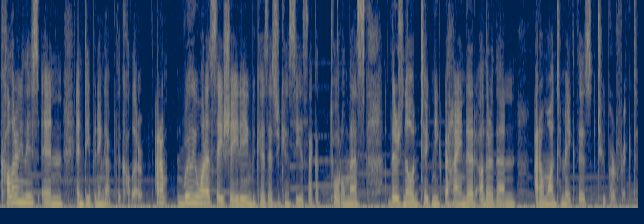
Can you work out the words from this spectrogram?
coloring these in and deepening up the color. I don't really want to say shading because as you can see it's like a total mess. There's no technique behind it other than I don't want to make this too perfect.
